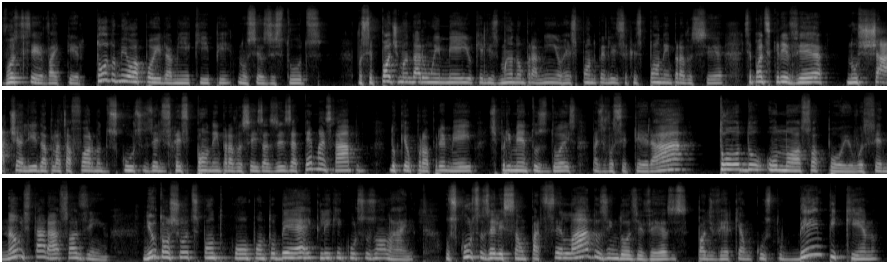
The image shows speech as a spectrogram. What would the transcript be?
Você vai ter todo o meu apoio da minha equipe nos seus estudos. Você pode mandar um e-mail que eles mandam para mim, eu respondo para eles, respondem para você. Você pode escrever no chat ali da plataforma dos cursos, eles respondem para vocês, às vezes até mais rápido do que o próprio e-mail. Experimenta os dois, mas você terá todo o nosso apoio. Você não estará sozinho. newtonschutz.com.br, clique em cursos online. Os cursos eles são parcelados em 12 vezes. Pode ver que é um custo bem pequeno.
